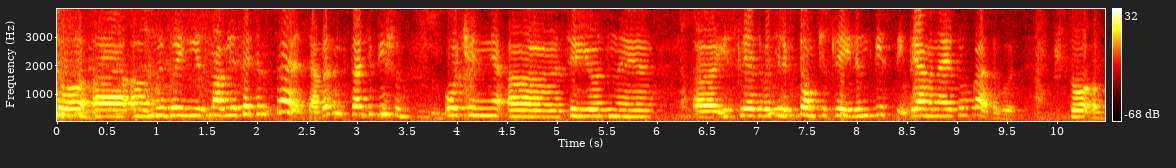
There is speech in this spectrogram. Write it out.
то э, э, мы бы не смогли с этим справиться. Об этом, кстати, пишут очень э, серьезные э, исследователи, в том числе и лингвисты, и прямо на это указывают что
